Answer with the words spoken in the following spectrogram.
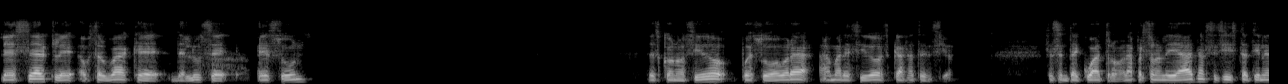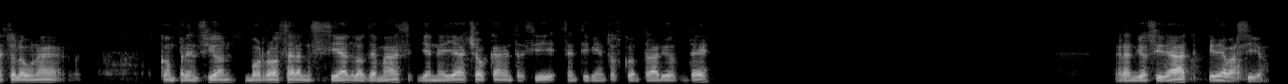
Le Cercle observa que Deluce es un desconocido, pues su obra ha merecido escasa atención. 64. La personalidad narcisista tiene solo una comprensión borrosa de la necesidad de los demás y en ella chocan entre sí sentimientos contrarios de grandiosidad y de vacío.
